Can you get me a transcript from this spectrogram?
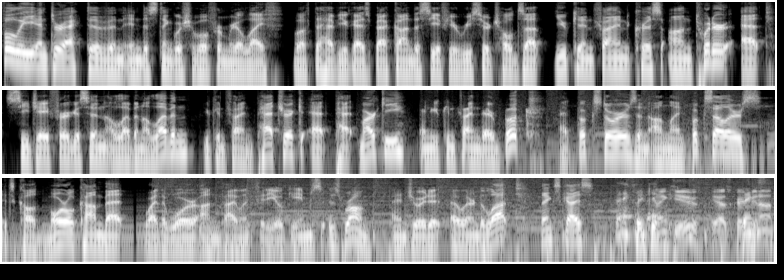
fully interactive and indistinguishable from real life, we'll have to have you guys back on to see if your research holds up. You can find Chris on Twitter at CJFerguson1111. You can find Patrick at Pat Markey, and you can find their book at bookstores and online booksellers. It's called Moral Combat Why the War on Violent Video Games is Wrong. I enjoyed it. I learned a lot. Thanks, guys. Thank you. Thank you. Yeah, it's great Thanks. being on.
